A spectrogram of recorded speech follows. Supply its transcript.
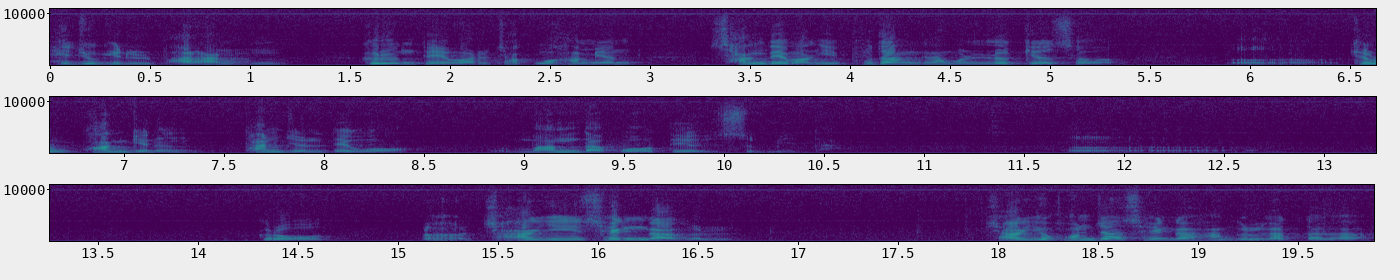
해주기를 바라는 그런 대화를 자꾸 하면 상대방이 부담감을 느껴서 어, 결국 관계는 단절되고 만다고 되어 있습니다. 어, 그리고 어, 자기 생각을 자기 혼자 생각한 걸 갖다가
